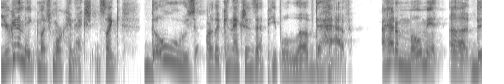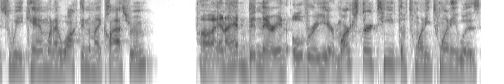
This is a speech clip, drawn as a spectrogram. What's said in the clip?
you're going to make much more connections like those are the connections that people love to have i had a moment uh, this week cam when i walked into my classroom uh, and I hadn't been there in over a year. March 13th of 2020 was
